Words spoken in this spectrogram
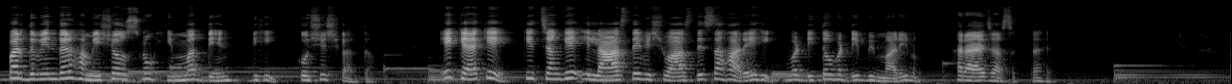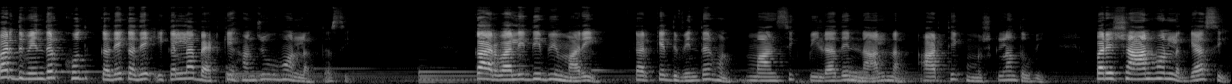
ਪਰ ਦਵਿੰਦਰ ਹਮੇਸ਼ਾ ਉਸ ਨੂੰ ਹਿੰਮਤ ਦੇਣ ਦੀ ਕੋਸ਼ਿਸ਼ ਕਰਦਾ। ਇਹ ਕਹਿ ਕੇ ਕਿ ਚੰਗੇ ਇਲਾਜ ਤੇ ਵਿਸ਼ਵਾਸ ਦੇ ਸਹਾਰੇ ਹੀ ਵੱਡੀ ਤੋਂ ਵੱਡੀ ਬਿਮਾਰੀ ਨੂੰ ਹਰਾਇਆ ਜਾ ਸਕਦਾ ਹੈ। ਪਰ ਦਵਿੰਦਰ ਖੁਦ ਕਦੇ-ਕਦੇ ਇਕੱਲਾ ਬੈਠ ਕੇ ਹੰਝੂ ਵਹਾਉਣ ਲੱਗਦਾ ਸੀ। ਘਰਵਾਲੀ ਦੀ ਬਿਮਾਰੀ ਕਰਕੇ ਦਵਿੰਦਰ ਹੁਣ ਮਾਨਸਿਕ ਪੀੜਾ ਦੇ ਨਾਲ-ਨਾਲ ਆਰਥਿਕ ਮੁਸ਼ਕਲਾਂ ਤੋਂ ਵੀ ਪਰੇਸ਼ਾਨ ਹੋਣ ਲੱਗਿਆ ਸੀ।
